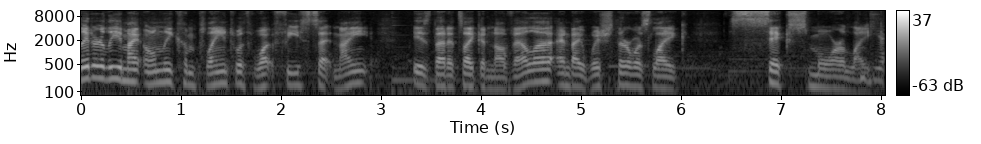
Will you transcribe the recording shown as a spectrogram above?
literally, my only complaint with What Feasts at Night is that it's like a novella, and I wish there was like six more like it.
